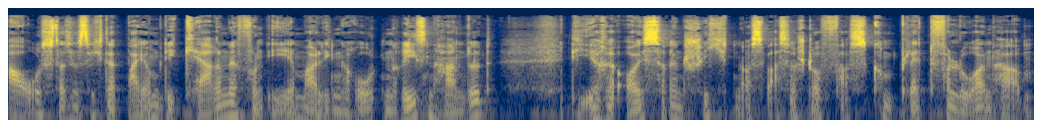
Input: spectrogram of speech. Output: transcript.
aus, dass es sich dabei um die Kerne von ehemaligen roten Riesen handelt, die ihre äußeren Schichten aus Wasserstoff fast komplett verloren haben.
